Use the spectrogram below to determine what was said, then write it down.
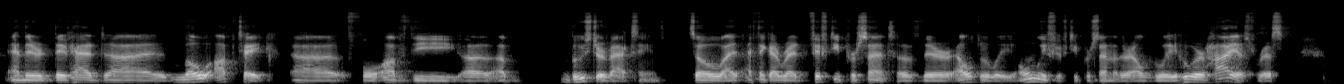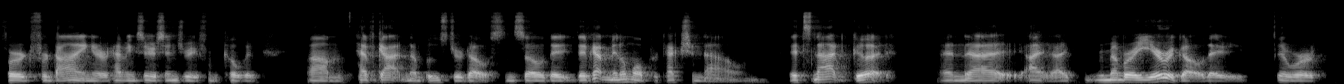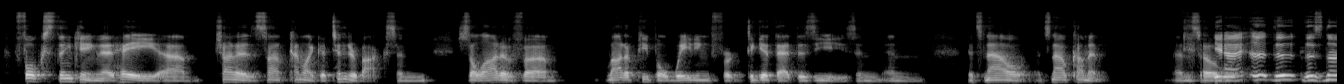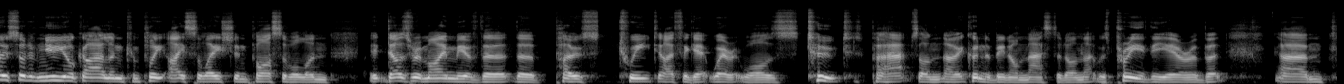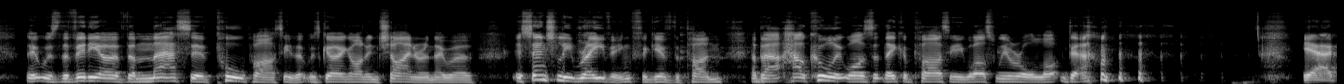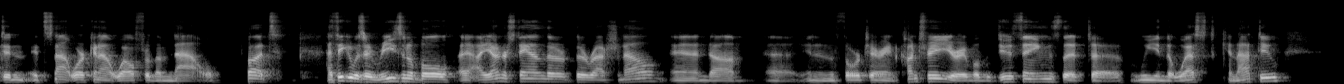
and they're they've had uh, low uptake uh, for of the uh, of booster vaccines. So I, I, think I read 50% of their elderly, only 50% of their elderly who are highest risk for for dying or having serious injury from COVID, um, have gotten a booster dose, and so they they've got minimal protection now. It's not good. And uh, I, I, remember a year ago, they there were folks thinking that hey, um, China is kind of like a tinderbox, and just a lot of um, lot of people waiting for to get that disease, and and it's now it's now coming. And so, yeah, uh, the, there's no sort of New York Island complete isolation possible, and it does remind me of the the post tweet. I forget where it was, toot perhaps on. No, it couldn't have been on Mastodon. That was pre the era, but um, it was the video of the massive pool party that was going on in China, and they were essentially raving, forgive the pun, about how cool it was that they could party whilst we were all locked down. yeah, it didn't. It's not working out well for them now, but I think it was a reasonable. I understand their their rationale, and um, uh, in an authoritarian country, you're able to do things that uh, we in the West cannot do,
